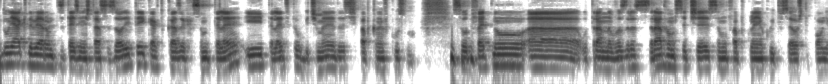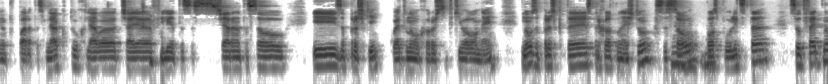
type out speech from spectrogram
До някъде вярвам за тези неща с зодите и както казах съм теле и телетата обичаме да си папкаме вкусно. Съответно, а, от ранна възраст радвам се, че съм от това поколение, които все още помниме по парата с млякото, хляба, чая, филията с шарената сол, и запръшки, което много хора ще са такива, о не. Но запръшката е страхотно нещо. С сол, бос по улицата. Съответно,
